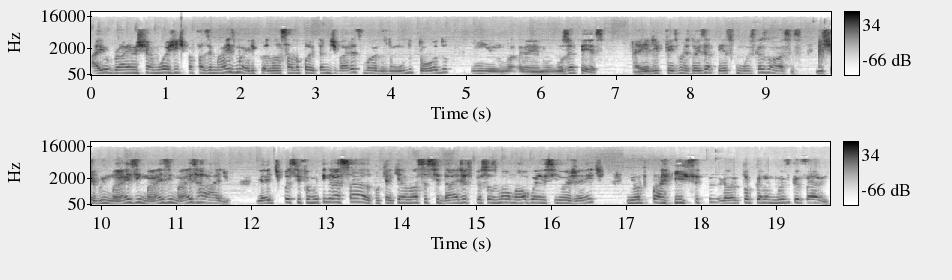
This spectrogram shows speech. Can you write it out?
Aí o Brian chamou a gente para fazer mais uma. Ele lançava coletânea de várias bandas do mundo todo em, é, nos EPs. Aí ele fez mais dois EPs com músicas nossas. E chegou em mais e mais e mais rádio. E aí, tipo assim, foi muito engraçado, porque aqui na nossa cidade as pessoas mal mal conheciam a gente, em outro país, a galera tocando música, sabe?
